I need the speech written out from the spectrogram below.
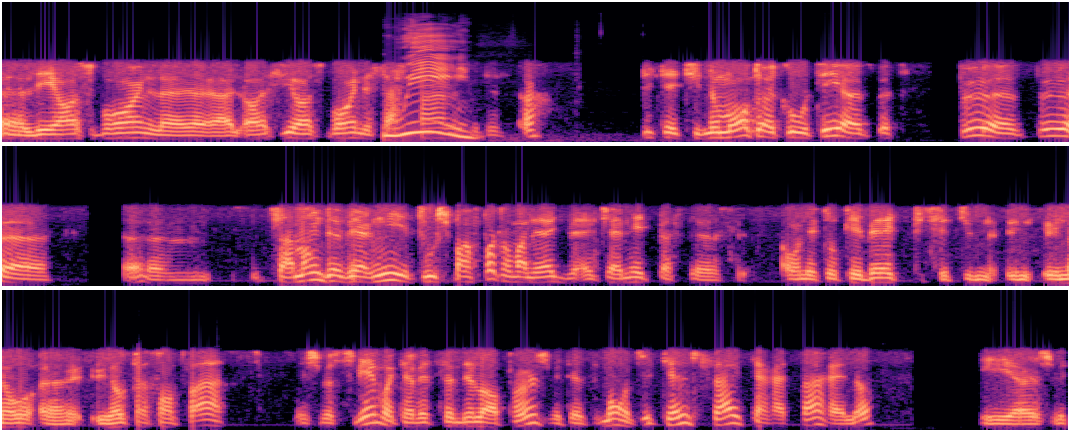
euh, les Osborne, le, Ozzy Osbourne et sa oui. femme. Qui, nous montre un côté un peu, peu, peu euh, euh, ça manque de vernis et tout. Je pense pas qu'on va aller avec Janet parce qu'on est au Québec puis c'est une, une, une, autre façon de faire. Mais je me souviens, moi, qu'avec Cindy Lauper, je m'étais dit, mon Dieu, quel sale caractère elle a. Et je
